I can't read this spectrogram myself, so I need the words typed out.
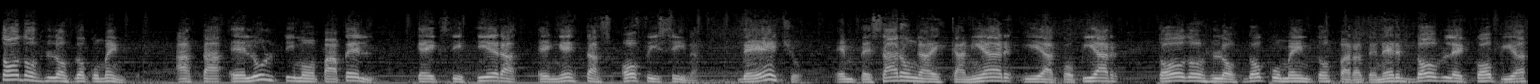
todos los documentos, hasta el último papel que existiera en estas oficinas. De hecho, empezaron a escanear y a copiar todos los documentos para tener doble copia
